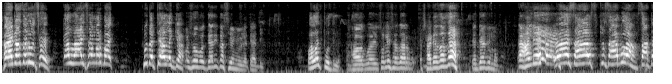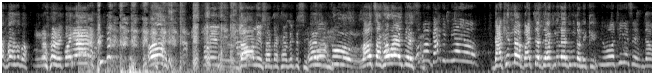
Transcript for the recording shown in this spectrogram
ষাট হাজার হইছে। কাল আইছে আমার ভাই। সুদের টেয়ার লাগিয়া। ওসব দিয়া দিতাছি আমি ওইটা টিয়া দি। ভালো তো দিলে। হ্যাঁ চল্লিশ হাজার ষাট হাজার দা। দিয়া দিম। হালি! এই চা একটু চা বো চাটা খাই যাবা কই রে? তুমি যাও আমি সাথে খেয়ে যেতেছি এই একটু লাল চা খাওয়াই দিস গাড়ি নিয়ে আয়ো। গাখির না বাচ্চা দেখ নিলে তুমি জানি কি। ও ঠিক আছে যাও।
